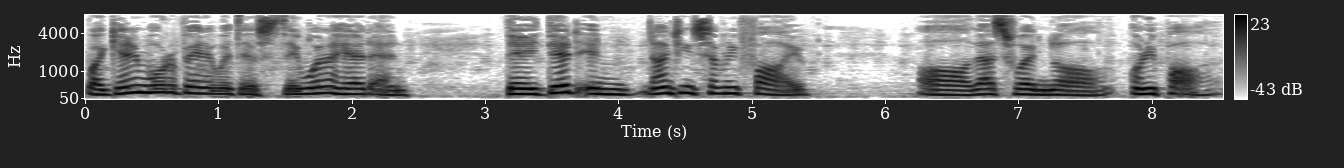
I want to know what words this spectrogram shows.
by getting motivated with this, they went ahead and they did in 1975. Uh, that's when uh, Onipa,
